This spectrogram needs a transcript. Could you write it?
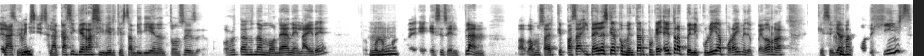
De la sí. crisis, la casi guerra civil que están viviendo. Entonces, ahorita es una moneda en el aire. Por uh -huh. lo cual, ese es el plan. Vamos a ver qué pasa. Y también les quiero comentar, porque hay otra peliculilla por ahí medio pedorra que se llama Unhinged,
